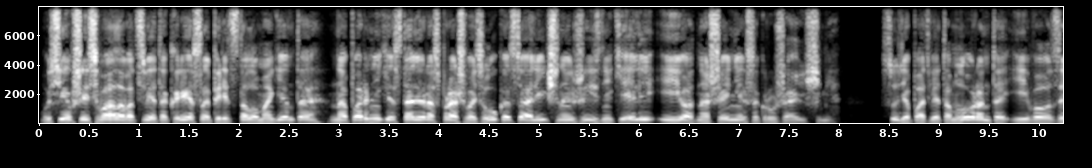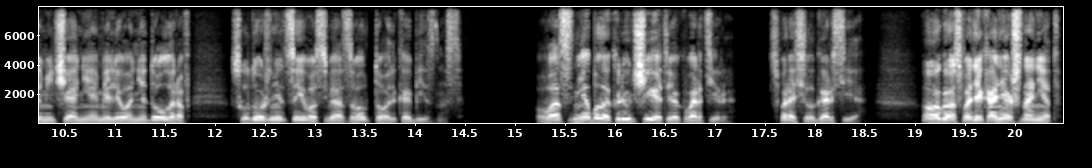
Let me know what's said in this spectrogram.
Усевшись в алого цвета кресла перед столом агента, напарники стали расспрашивать Лукаса о личной жизни Келли и ее отношениях с окружающими. Судя по ответам Лорента и его замечания о миллионе долларов, с художницей его связывал только бизнес. «У вас не было ключей от ее квартиры?» — спросил Гарсия. «О, господи, конечно, нет!»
